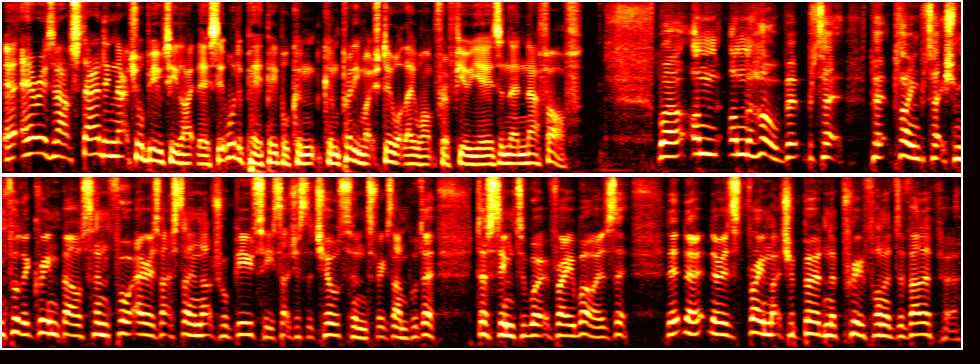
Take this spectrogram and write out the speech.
areas of outstanding natural beauty like this, it would appear people can can pretty much do what they want for a few years and then naff off. Well, on on the whole, but prote- planning protection for the green belt and for areas of outstanding natural beauty, such as the Chilterns, for example, do, does seem to work very well. Is that that there, is very much a burden of proof on a developer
